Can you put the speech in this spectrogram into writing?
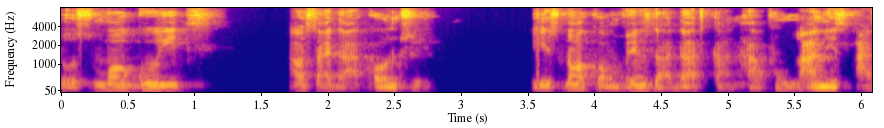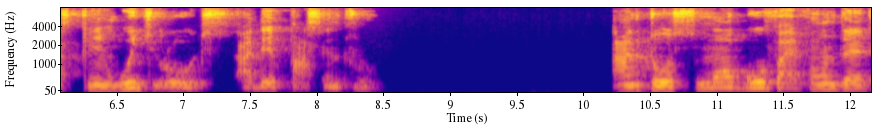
to smuggle it outside our country. He's not convinced that that can happen and he's asking which roads are they passing through. And to smuggle 500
